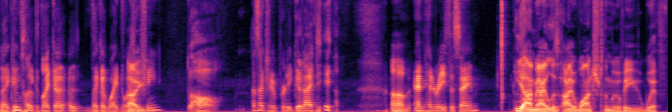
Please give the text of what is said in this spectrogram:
Like, like, like a, a like a white noise you- machine. Oh, that's actually a pretty good idea. Um, and Henry's the same. Yeah, I mean, I lis- I watched the movie with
